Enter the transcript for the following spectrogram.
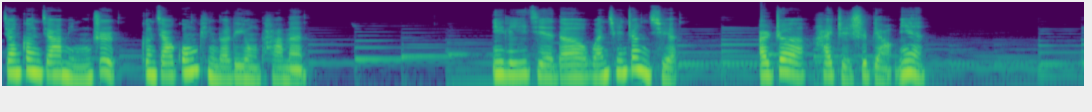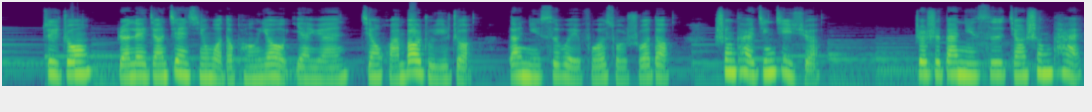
将更加明智、更加公平地利用它们。你理解的完全正确，而这还只是表面。最终，人类将践行我的朋友、演员兼环保主义者丹尼斯·韦佛所说的生态经济学。这是丹尼斯将生态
